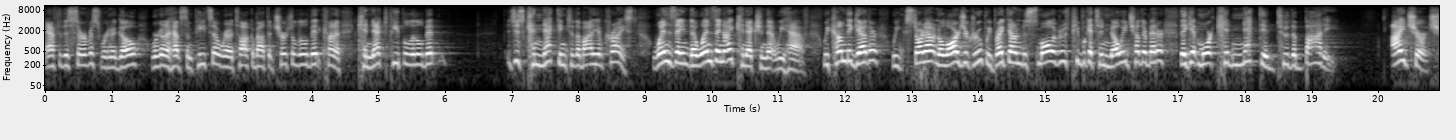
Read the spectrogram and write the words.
After this service, we're going to go. We're going to have some pizza. We're going to talk about the church a little bit, kind of connect people a little bit. It's just connecting to the body of Christ. Wednesday, the Wednesday night connection that we have. We come together, we start out in a larger group, we break down into smaller groups, people get to know each other better, they get more connected to the body. iChurch,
